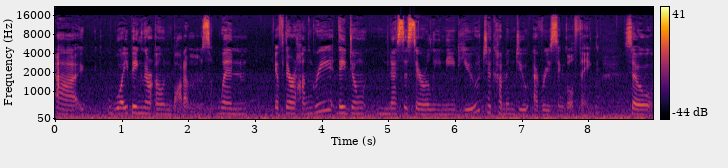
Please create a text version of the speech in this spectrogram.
uh, wiping their own bottoms, when if they're hungry, they don't necessarily need you to come and do every single thing. So,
